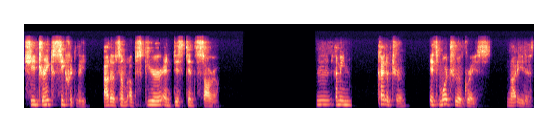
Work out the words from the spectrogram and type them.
She drank secretly out of some obscure and distant sorrow. Mm, I mean, kind of true. It's more true of Grace, not Edith.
